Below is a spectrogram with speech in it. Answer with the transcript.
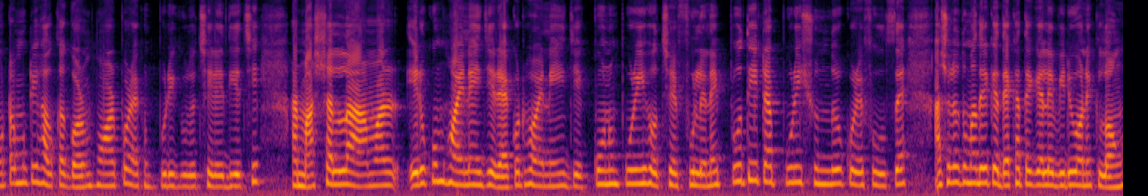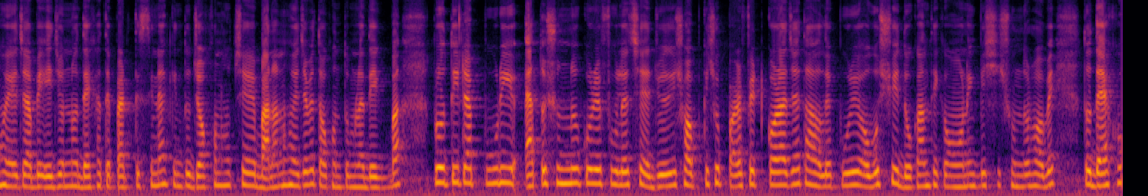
মোটামুটি হালকা গরম হওয়ার পর এখন পুরিগুলো ছেড়ে দিয়েছি। আর মার্শাল্লাহ আমার এরকম হয় নাই যে রেকর্ড হয় নাই যে কোনো পুরি হচ্ছে ফুলে নাই। প্রতিটা পুরি সুন্দর করে ফুলছে। আসলে তোমাদেরকে দেখাতে গেলে ভিডিও অনেক লং হয়ে যাবে এই জন্য দেখাতে পারতেছি না। কিন্তু যখন হচ্ছে বানানো হয়ে যাবে, তখন তোমরা দেখবা। প্রতিটা পুরি এত সুন্দর করে ফুলেছে, যদি সব কিছু পারফেক্ট করা যায়, তাহলে পুরি অবশ্যই দোকান থেকে অনেক বেশি সুন্দর হবে। তো দেখো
